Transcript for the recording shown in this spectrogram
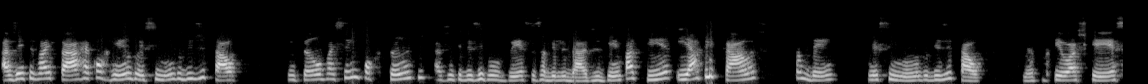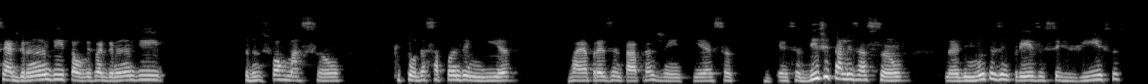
a gente vai estar recorrendo a esse mundo digital. Então, vai ser importante a gente desenvolver essas habilidades de empatia e aplicá-las também nesse mundo digital, né? Porque eu acho que essa é a grande, talvez a grande transformação que toda essa pandemia vai apresentar para a gente, essa, essa digitalização né, de muitas empresas, serviços,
